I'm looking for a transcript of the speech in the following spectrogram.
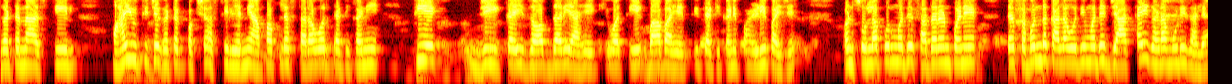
संघटना असतील महायुतीचे घटक पक्ष असतील यांनी आपापल्या स्तरावर त्या ठिकाणी ती एक जी काही जबाबदारी आहे किंवा ती एक बाब आहे ती त्या ठिकाणी पाळली पाहिजे. पण सोलापूरमध्ये साधारणपणे त्या संबंध कालावधीमध्ये ज्या काही घडामोडी झाल्या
